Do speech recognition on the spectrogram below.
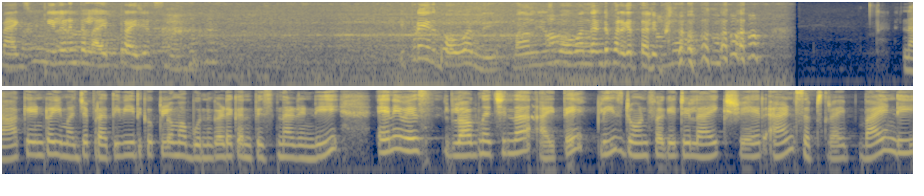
మ్యాక్సిమం వీలైనంత లైవ్ ట్రై చేస్తున్నాను. ఇప్పుడే ఇది బాగుంది మనం చూసి బాగుంది అంటే పరిగెత్తాలి ఇప్పుడు. నాకేంటో ఈ మధ్య ప్రతి వీధి కుక్కలో మా బున్నగడే కనిపిస్తున్నాడండి. ఎనీవేస్ బ్లాగ్ నచ్చిందా? అయితే please don't forget to like share and subscribe bye అండి.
